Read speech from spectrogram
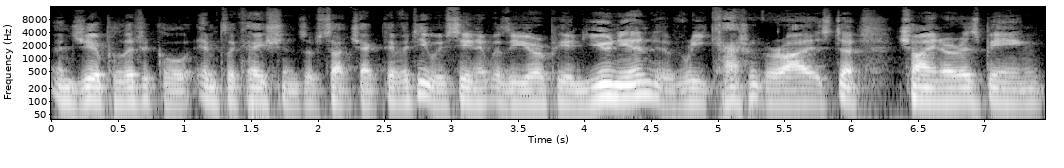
and geopolitical implications of such activity. We've seen it with the European Union, who've recategorized uh, China as being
